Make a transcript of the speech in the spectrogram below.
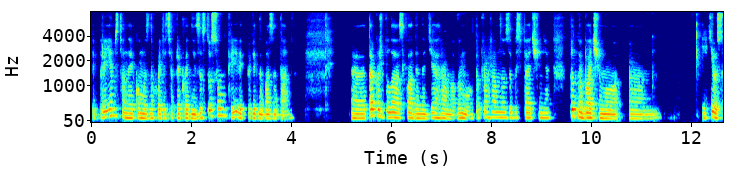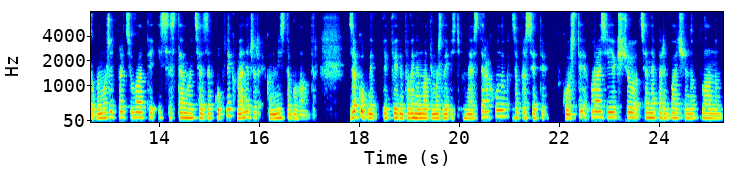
підприємства, на якому знаходяться прикладні застосунки і відповідна база даних. Е, Також була складена діаграма вимог до програмного забезпечення. Тут ми бачимо, ем, які особи можуть працювати із системою. Це закупник, менеджер, економіст та бухгалтер. Закупник, відповідно, повинен мати можливість внести рахунок, запросити кошти у разі, якщо це не передбачено планом.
